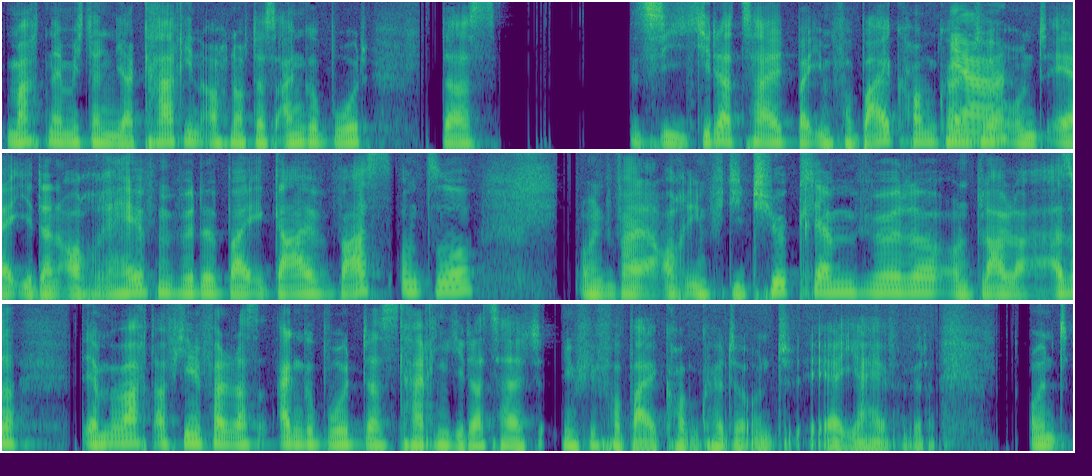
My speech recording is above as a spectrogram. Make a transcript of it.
macht nämlich dann ja Karin auch noch das Angebot, dass sie jederzeit bei ihm vorbeikommen könnte Ja. und er ihr dann auch helfen würde bei egal was und so. Und weil er auch irgendwie die Tür klemmen würde und bla bla. Also er macht auf jeden Fall das Angebot, dass Karin jederzeit irgendwie vorbeikommen könnte und er ihr helfen würde. Und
